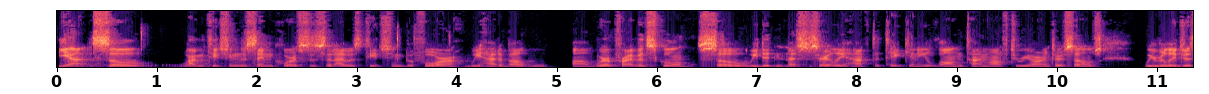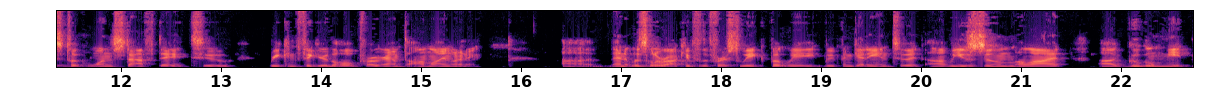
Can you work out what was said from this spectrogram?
Yeah so i'm teaching the same courses that i was teaching before. We had about uh, we're a private school, so we didn't necessarily have to take any long time off to reorient ourselves. We really just took one staff day to reconfigure the whole program to online learning. Uh, and it was a little rocky for the first week, but we we've been getting into it. Uh, we use Zoom a lot, uh, Google Meet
